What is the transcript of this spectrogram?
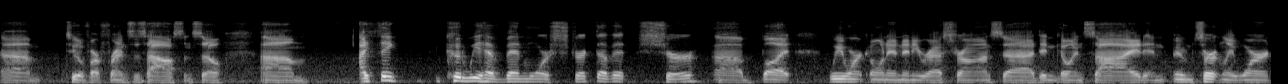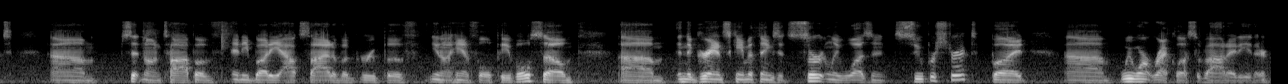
um, two of our friends' house, and so um, I think could we have been more strict of it? Sure, uh, but we weren't going in any restaurants, uh, didn't go inside, and, and certainly weren't um, sitting on top of anybody outside of a group of you know a handful of people. So um, in the grand scheme of things, it certainly wasn't super strict, but um, we weren't reckless about it either.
